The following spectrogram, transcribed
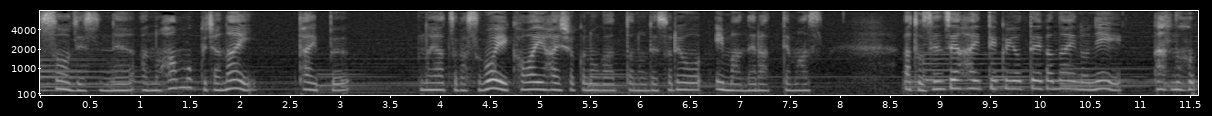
そうですね。あのハンモックじゃないタイプのやつがすごい可愛い配色のがあったのでそれを今狙ってます。あと全然履いていく予定がないのにあの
